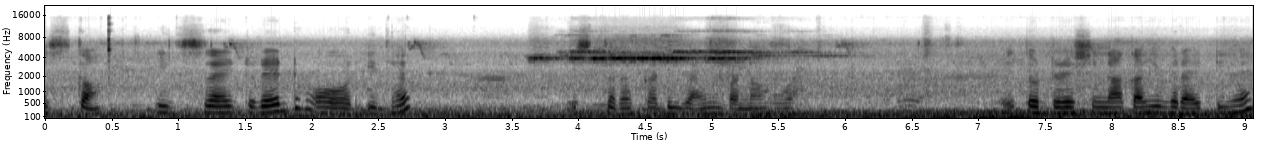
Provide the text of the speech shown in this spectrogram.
इसका इस साइड रेड और इधर इस तरह का डिज़ाइन बना हुआ है। ये तो ड्रेसिना का ही वैरायटी है।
